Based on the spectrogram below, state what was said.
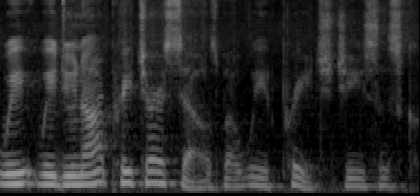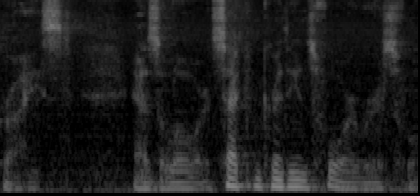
we, we do not preach ourselves, but we preach Jesus Christ as the Lord. 2 Corinthians 4, verse 4.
